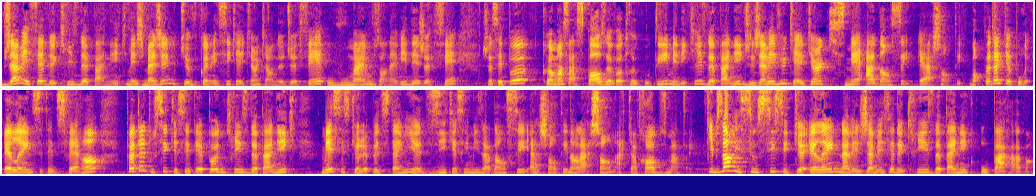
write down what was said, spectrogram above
jamais fait de crise de panique, mais j'imagine que vous connaissez quelqu'un qui en a déjà fait ou vous-même vous en avez déjà fait. Je sais pas comment ça se passe de votre côté, mais des crises de panique, j'ai jamais vu quelqu'un qui se met à danser et à chanter. Bon, peut-être que pour Elaine c'était différent, peut-être aussi que c'était pas une crise de panique, mais c'est ce que le petit ami a dit, que s'est mise à danser, à chanter dans la chambre à 4 heures du matin. Ce qui est bizarre ici aussi, c'est que Elaine n'avait jamais fait de crise de panique auparavant,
